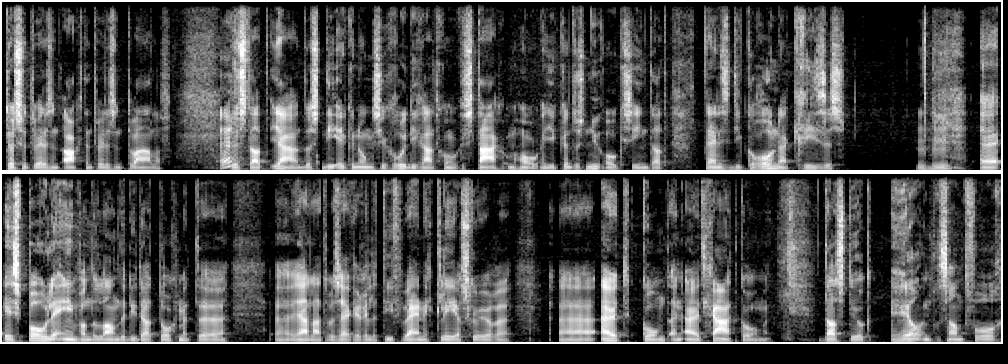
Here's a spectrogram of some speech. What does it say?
tussen 2008 en 2012. Echt? Dus, dat, ja, dus die economische groei die gaat gewoon gestaag omhoog. En je kunt dus nu ook zien dat tijdens die coronacrisis Mhm. is Polen een van de landen die daar toch met, eh, ja, laten we zeggen, relatief weinig kleerscheuren eh, uitkomt en uit gaat komen. Dat is natuurlijk heel interessant voor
